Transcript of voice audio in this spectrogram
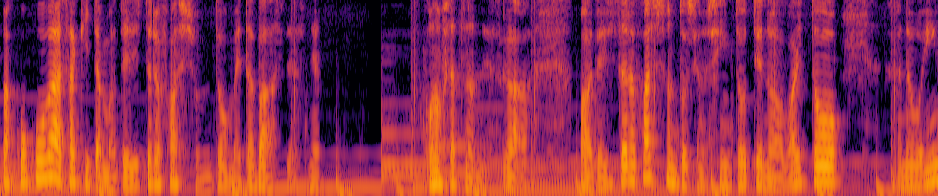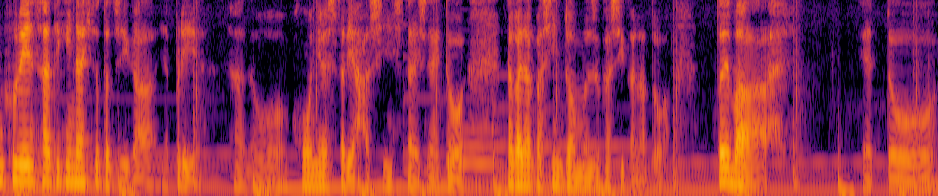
まあ、ここがさっき言った、まデジタルファッションとメタバースですね。この2つなんですが、まあ、デジタルファッションとしての浸透っていうのは割とあのインフルエンサー的な人たちがやっぱりあの購入したり発信したりしないとなかなか浸透は難しいかなと。例えば、えっと、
